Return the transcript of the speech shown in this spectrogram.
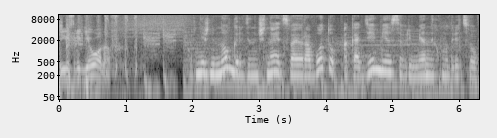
из регионов. В Нижнем Новгороде начинает свою работу Академия современных мудрецов.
